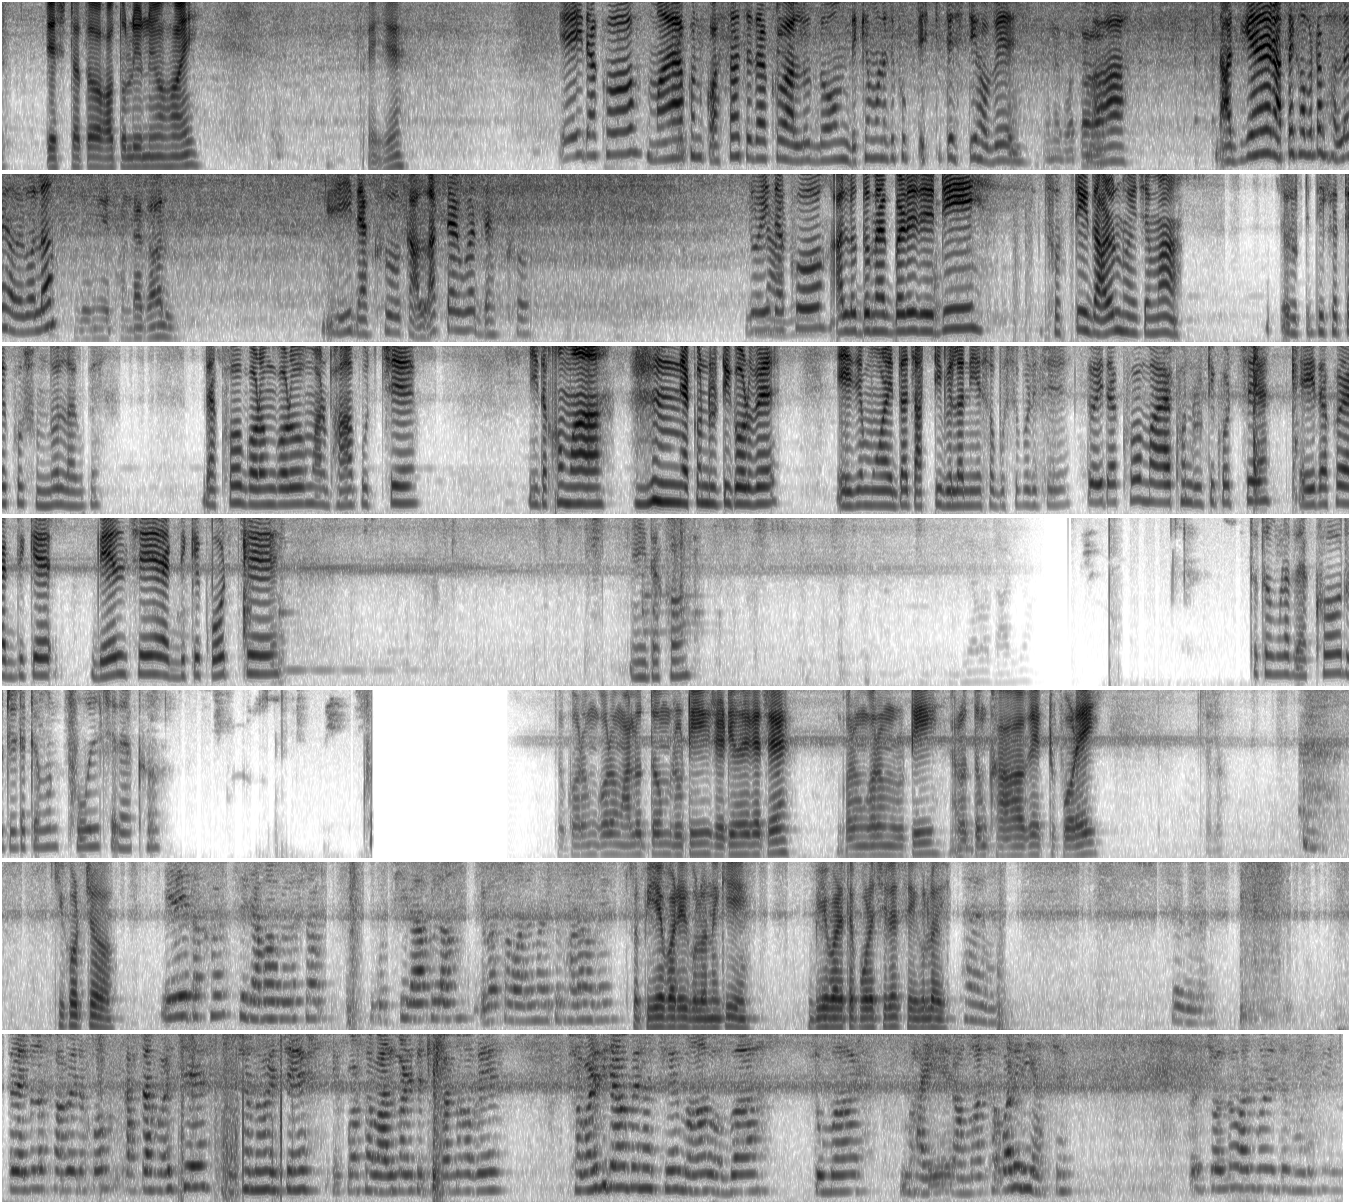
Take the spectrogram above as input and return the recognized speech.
টেস্টটা তো অতুলনীয় হয়। এই যে। এই দেখো মা এখন কষা আছে দেখো আলুর দম দেখে মনে হচ্ছে খুব টেস্টি টেস্টি হবে। বাহ। আজকে রাতে খাবারটা ভালোই হবে বলো? ঠান্ডা কাল। এই দেখো কালারটা একবার দেখো। তো এই দেখো আলুর দম একবারে রেডি সত্যি দারুণ হয়েছে মা। তো রুটি দিয়ে খেতে খুব সুন্দর লাগবে। দেখো গরম গরম আর ভাপ উঠছে। এই দেখো মা এখন রুটি করবে। এই যে ময়দা চারটি বেলা নিয়ে সব বসে পড়েছে। তো এই দেখো মা এখন রুটি করছে। এই দেখো একদিকে বেলছে একদিকে করছে। এই দেখো। তো তোমরা দেখো রুটিটা কেমন ফুলছে দেখো। তো গরম গরম আলুর দম রুটি রেডি হয়ে গেছে। গরম গরম রুটি আলুর দম খাওয়া হবে একটু পরেই। চলো। কি করছ? সেই জামাগুলো সব গুছিয়ে রাখলাম। এবার সব আলমারিতে ভরা হবে। তো বিয়ে নাকি? বিয়ে বাড়িতে পড়েছিলে সেগুলোই? হ্যাঁ। সেগুলো তো এগুলো সবে দেখো কাঁচা হয়েছে গোছানো হয়েছে। এরপর সব আলমারিতে ঢোকানো হবে। সবারই জামা প্যান্ট আছে? মা বাবা তোমার ভাইয়ের আমার সবারই আছে। তো চলো আলমারিতে ভরে দিই।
